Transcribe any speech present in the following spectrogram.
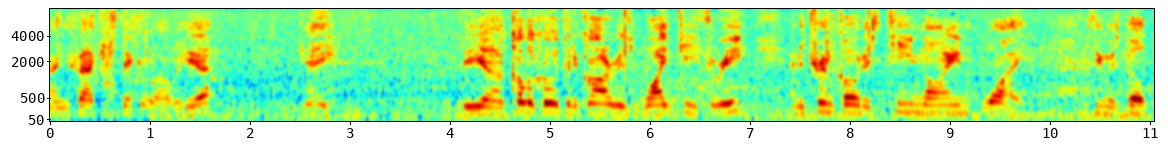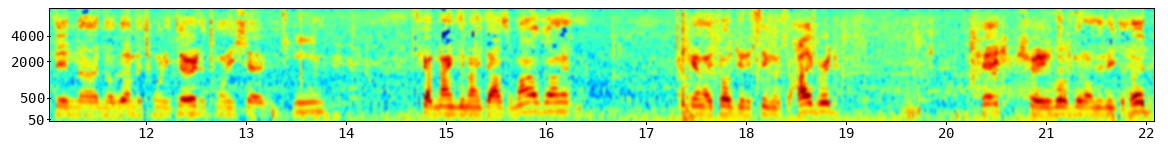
manufacturer sticker while we're here. Okay, the uh, color code to the car is YT3 and the trim code is T9Y. This thing was built in uh, November 23rd of 2017. It's got 99,000 miles on it. Again, I told you this thing was a hybrid. Okay, show you a little bit underneath the hood.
